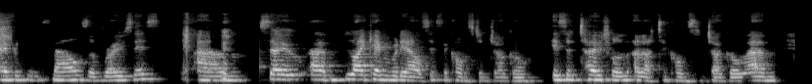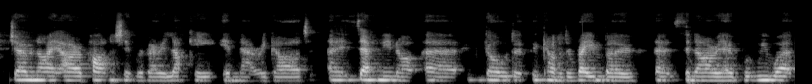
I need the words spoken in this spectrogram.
everything smells of roses. Um, so, um, like everybody else, it's a constant juggle. It's a total and utter constant juggle. Um, Joe and I are a partnership. We're very lucky in that regard. And it's definitely not uh, gold at the kind of the rainbow uh, scenario, but we work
